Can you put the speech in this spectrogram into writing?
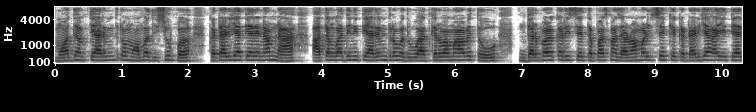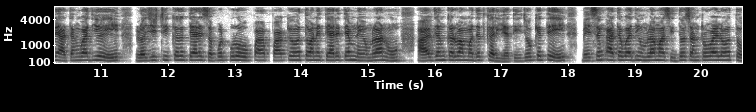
મોહમ્મદ, ત્યારે મિત્રો મોહમ્મદ યુસુફ કટારિયા ત્યારે નામના આતંકવાદીની ત્યારે મિત્રો વધુ વાત કરવામાં આવે તો ધરપકડ કરી છે. તપાસમાં જાણવા મળ્યું છે કે કટારિયાએ ત્યારે આતંકવાદીઓએ લોજિસ્ટિક ત્યારે સપોર્ટ પૂરો પાક્યો હતો. અને ત્યારે તેમણે હુમલાનું આયોજન કરવા મદદ કરી હતી. જો કે તે બેસંગ આતંકવાદી હુમલામાં સીધો સંડોવાયેલો હતો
